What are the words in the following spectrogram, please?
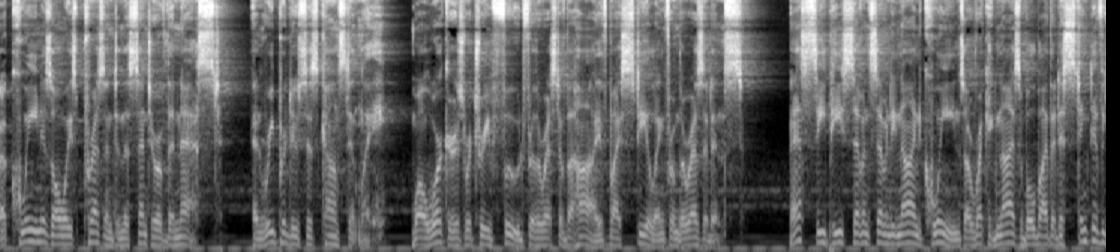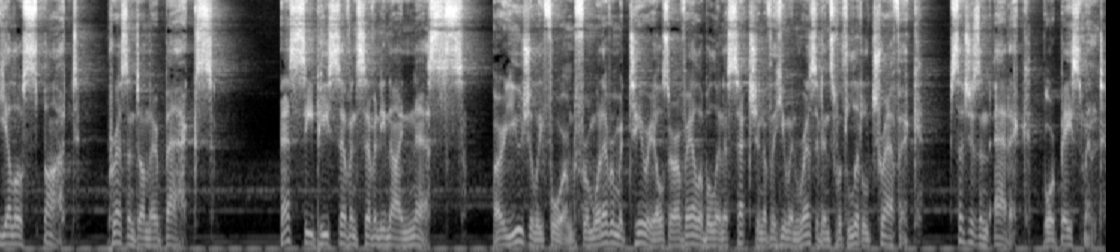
A queen is always present in the center of the nest and reproduces constantly, while workers retrieve food for the rest of the hive by stealing from the residents. SCP 779 queens are recognizable by the distinctive yellow spot present on their backs. SCP 779 nests are usually formed from whatever materials are available in a section of the human residence with little traffic, such as an attic or basement.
